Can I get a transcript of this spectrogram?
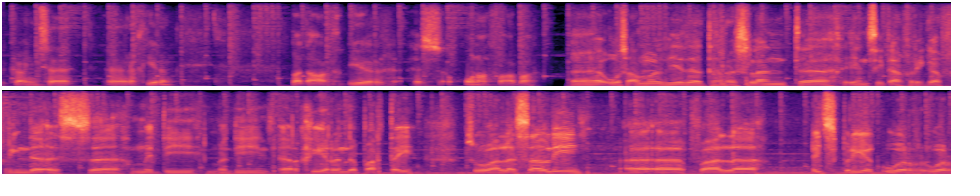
Oekraïense uh, regering. Wat daar gebeur is onaanvaarbaar. Uh ons almal weet dat Rusland uh, en Suid-Afrika vriende is uh met die met die regerende party. So hulle sal nie uh uh vir hulle uitspreek oor oor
